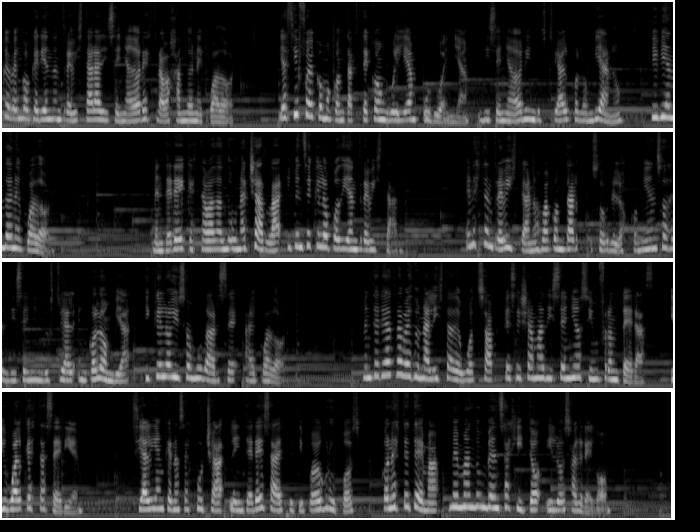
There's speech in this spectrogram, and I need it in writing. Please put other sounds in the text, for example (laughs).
que vengo queriendo entrevistar a diseñadores trabajando en Ecuador. Y así fue como contacté con William Urueña, diseñador industrial colombiano, viviendo en Ecuador. Me enteré que estaba dando una charla y pensé que lo podía entrevistar. En esta entrevista nos va a contar sobre los comienzos del diseño industrial en Colombia y qué lo hizo mudarse a Ecuador. Me enteré a través de una lista de WhatsApp que se llama Diseño sin Fronteras, igual que esta serie. Si alguien que nos escucha le interesa este tipo de grupos, con este tema me manda un mensajito y los agrego.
